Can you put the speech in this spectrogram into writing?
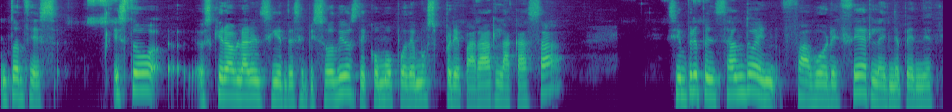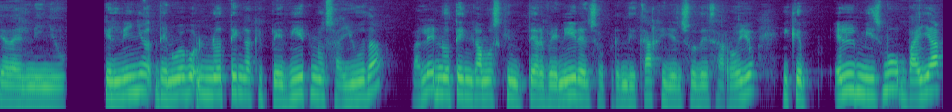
Entonces, esto os quiero hablar en siguientes episodios de cómo podemos preparar la casa, siempre pensando en favorecer la independencia del niño que el niño de nuevo no tenga que pedirnos ayuda, ¿vale? No tengamos que intervenir en su aprendizaje y en su desarrollo y que él mismo vaya,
